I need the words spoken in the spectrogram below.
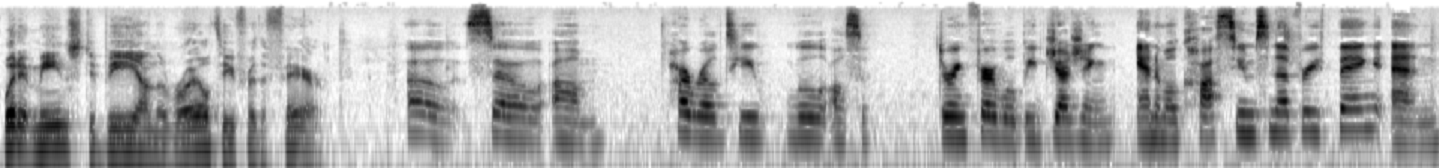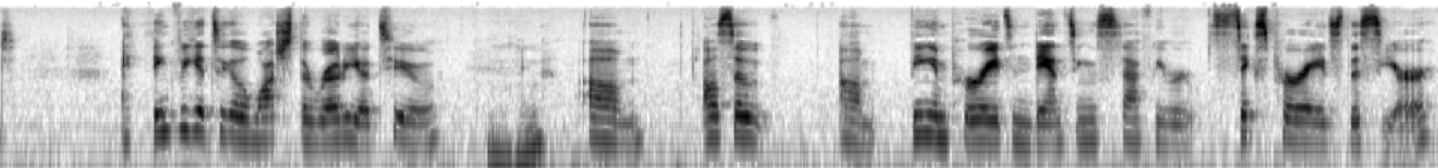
what it means to be on the royalty for the fair. Oh, so um, Par Royalty will also during fair we'll be judging animal costumes and everything, and I think we get to go watch the rodeo too. Um, also, um, being in parades and dancing stuff, we were six parades this year.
